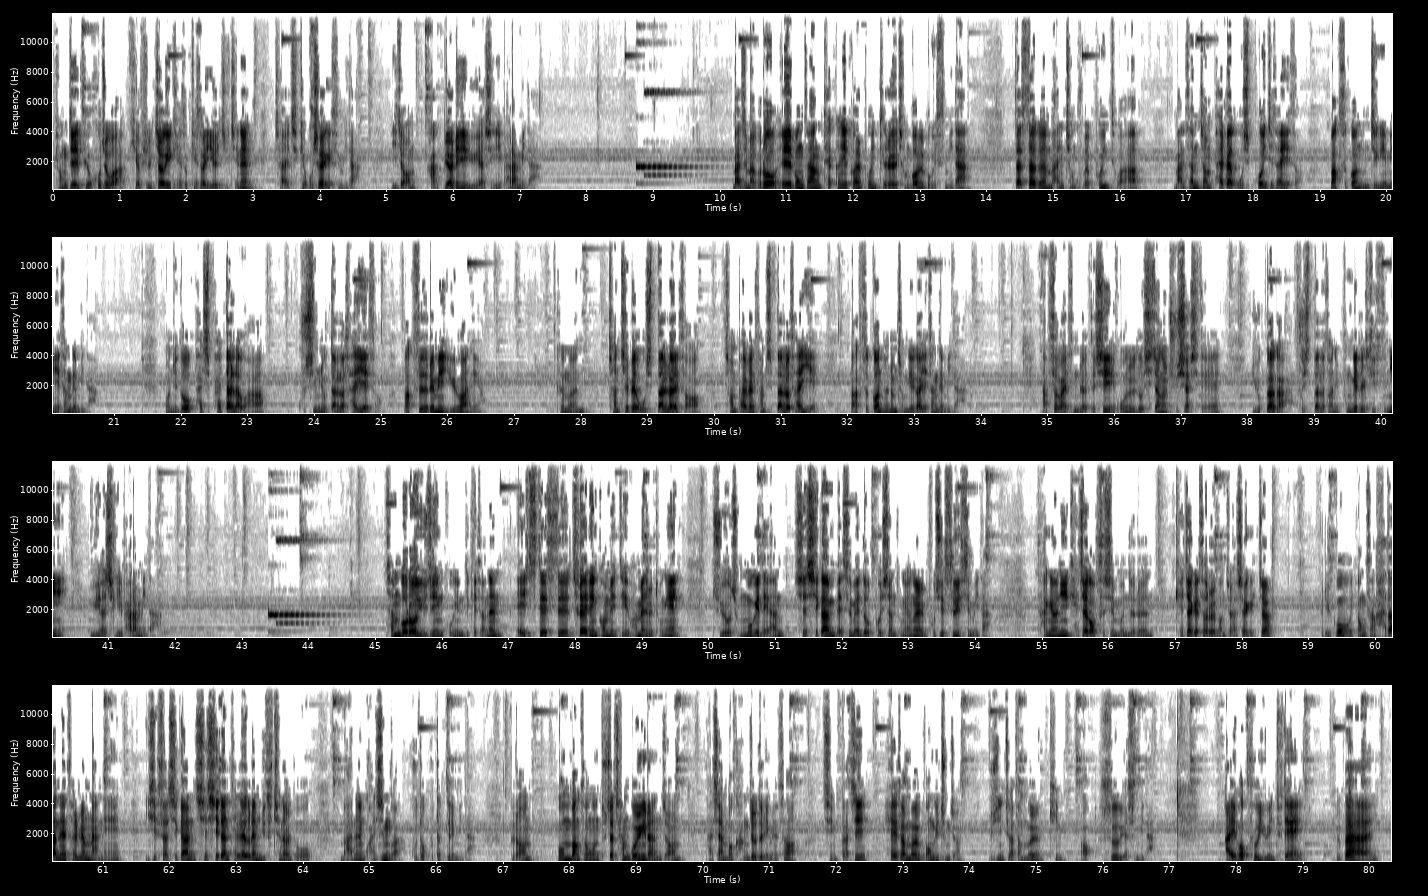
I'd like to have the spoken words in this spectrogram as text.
경제지표 호조와 기업 실적이 계속해서 이어질지는 잘 지켜보셔야겠습니다. 이 점 각별히 유의하시기 바랍니다. 마지막으로 일봉상 테크니컬 포인트를 점검해 보겠습니다. 나스닥은 12,900포인트와 13,850포인트 사이에서 박스권 움직임이 예상됩니다. 원유도 88달러와 96달러 사이에서 박스 흐름이 유효하네요. 금은 1750달러에서 1830달러 사이에 박스권 흐름 전개가 예상됩니다. 앞서 말씀드렸듯이 오늘도 시장을 주시하시되 유가가 90달러 선이 붕괴될 수 있으니 유의하시기 바랍니다. 참고로 유진 고객님들께서는 HTS trading 커뮤니티 화면을 통해 주요 종목에 대한 실시간 매수매도 포지션 동향을 보실 수 있습니다. 당연히 계좌가 없으신 분들은 계좌 개설을 먼저 하셔야겠죠? 그리고 영상 하단의 설명란에 24시간 실시간 텔레그램 뉴스 채널도 많은 관심과 구독 부탁드립니다. 그럼 본 방송은 투자 참고용이라는 점 다시 한번 강조드리면서 지금까지 해외선물 원기충전 유진투자 선물 김억수였습니다. I hope you win today. Goodbye.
